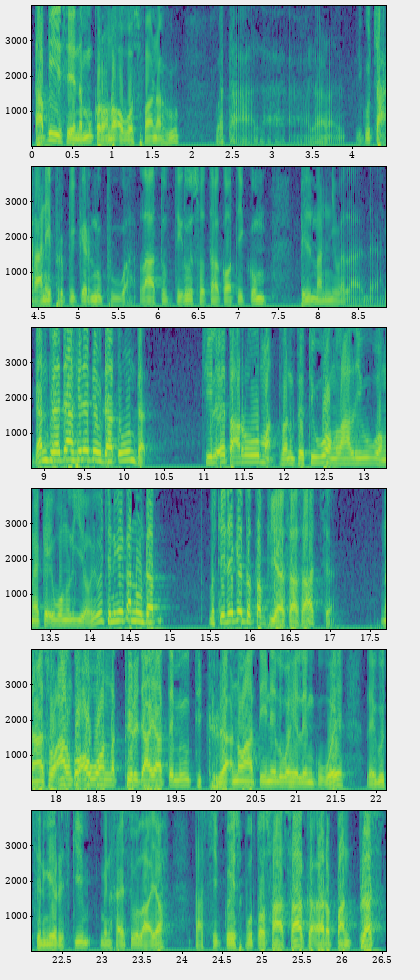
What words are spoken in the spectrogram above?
Tapi isin nemu krana Allah Subhanahu wa taala. Ya, iku carane berpikir nubuah. La tubtilu sedaqatikum bil manni wal Kan berarti akhirnya kowe udah tundat. Cilik tak rumat bareng dadi wong lali wong ngekeki wong liya. Iku jenenge kan undat. Mestinya kita tetap biasa saja. Nah soal kok Allah negdir cahaya tim itu digerakno atine luwih eling kowe, lha iku jenenge rezeki min khaisu layah tasib kowe putus asa gak arepan blas,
